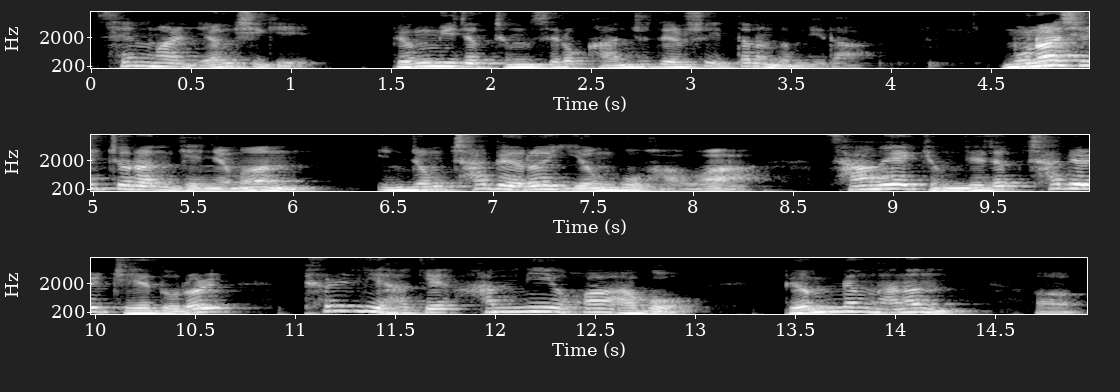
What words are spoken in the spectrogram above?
생활 양식이 병리적 정세로 간주될 수 있다는 겁니다. 문화실조란 개념은 인종차별의 연구화와 사회 경제적 차별 제도를 편리하게 합리화하고 변명하는 어,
